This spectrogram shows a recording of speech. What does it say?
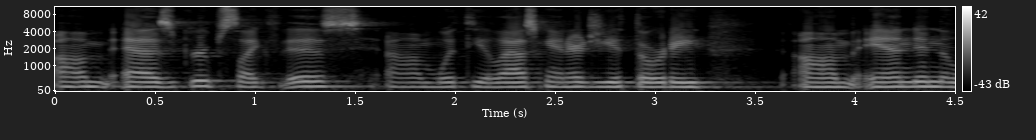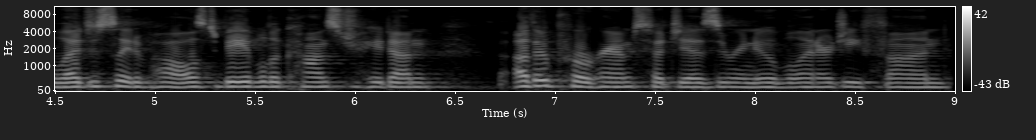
um, as groups like this, um, with the Alaska Energy Authority um, and in the legislative halls, to be able to concentrate on other programs such as the Renewable Energy Fund,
